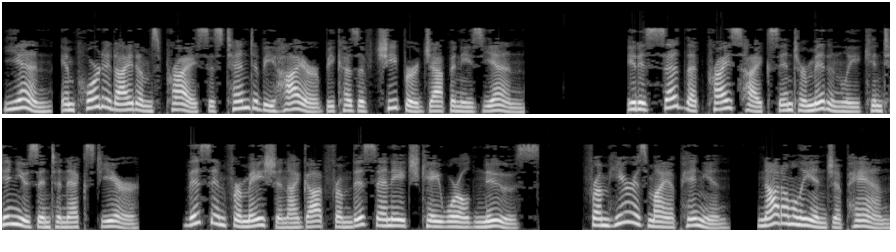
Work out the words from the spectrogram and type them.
yen, imported items prices tend to be higher because of cheaper Japanese yen. It is said that price hikes intermittently continues into next year. This information I got from this NHK World News. From here is my opinion. Not only in Japan,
